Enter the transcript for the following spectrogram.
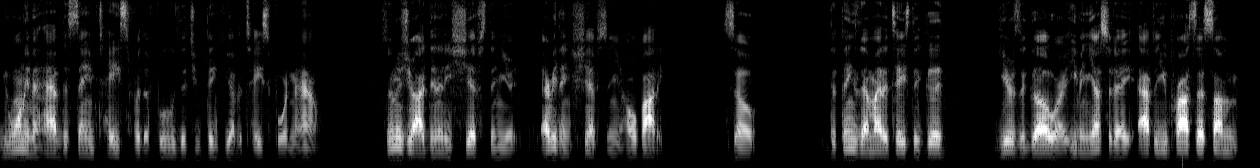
you won't even have the same taste for the foods that you think you have a taste for now. As soon as your identity shifts, then your everything shifts in your whole body. So the things that might have tasted good years ago or even yesterday, after you process something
